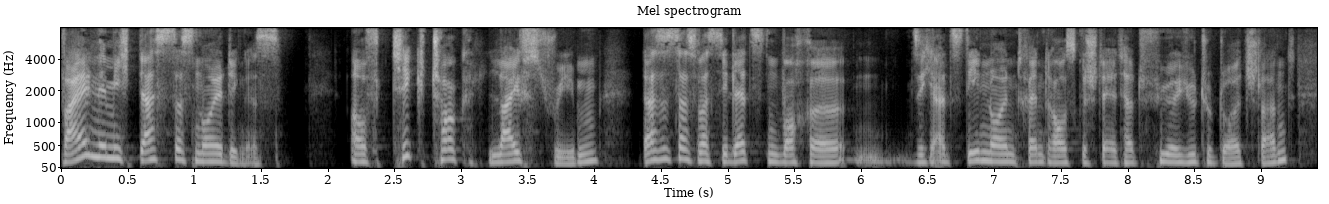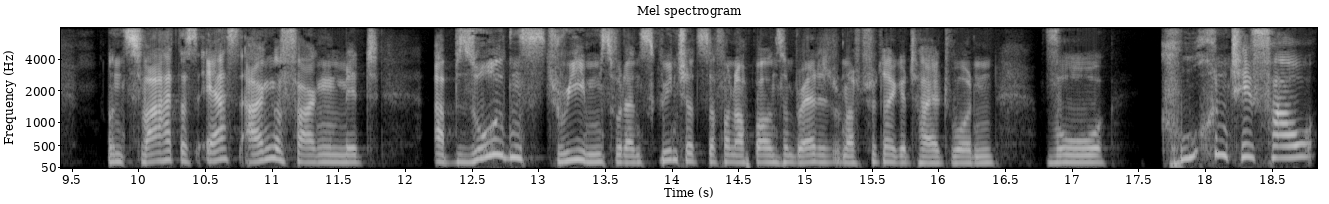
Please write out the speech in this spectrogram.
Weil nämlich das das neue Ding ist. Auf TikTok Livestreamen, das ist das, was die letzten Woche sich als den neuen Trend rausgestellt hat für YouTube Deutschland. Und zwar hat das erst angefangen mit absurden Streams, wo dann Screenshots davon auch bei uns im Reddit und auf Twitter geteilt wurden, wo KuchenTV,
